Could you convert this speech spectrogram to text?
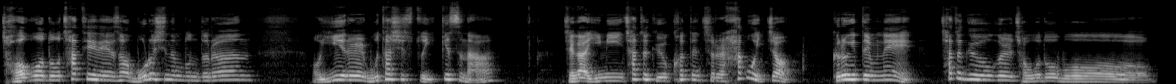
적어도 차트에 대해서 모르시는 분들은 어, 이해를 못 하실 수도 있겠으나 제가 이미 차트 교육 컨텐츠를 하고 있죠. 그렇기 때문에 차트 교육을 적어도 뭐,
